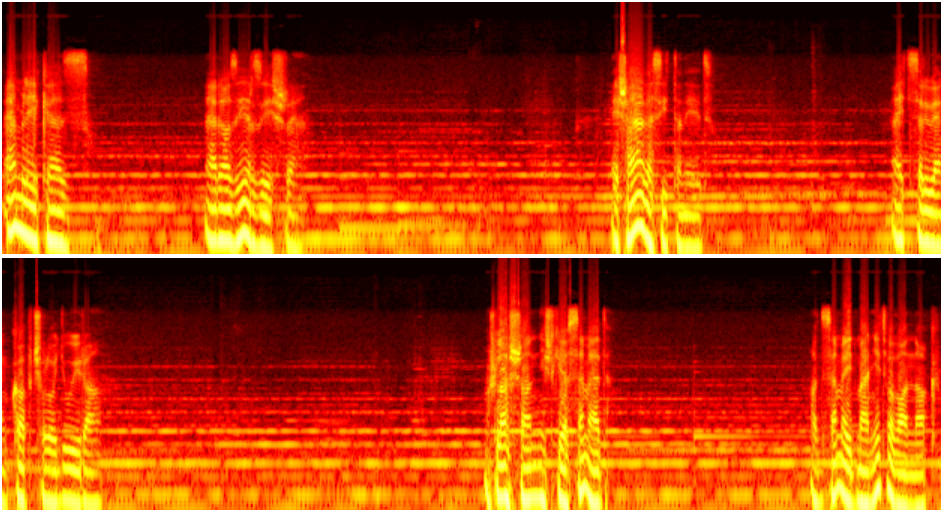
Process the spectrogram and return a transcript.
Emlékezz erre az érzésre. És elveszítenéd, egyszerűen kapcsolódj újra Most lassan nyisd ki a szemed. A szemeid már nyitva vannak.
